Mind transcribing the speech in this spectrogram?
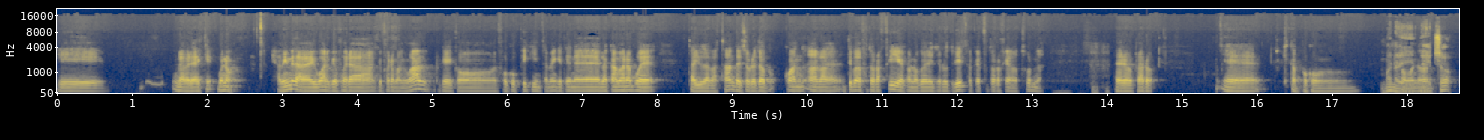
Y la verdad es que, bueno, a mí me da igual que fuera, que fuera manual, porque con el focus picking también que tiene la cámara, pues te ayuda bastante, sobre todo cuando, a la- el tipo de fotografía con lo que yo lo utilizo, que es fotografía nocturna. Pero claro, eh, que tampoco. Bueno, y no- de hecho,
